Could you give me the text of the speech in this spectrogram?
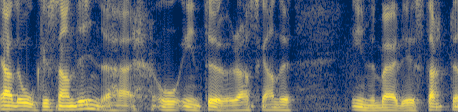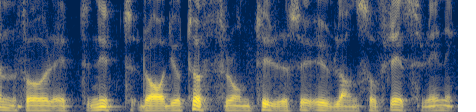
Ja, det är Åke Sandin det här och inte överraskande innebär det starten för ett nytt Radio Tuff från Tyresö Ulands och fredsförening.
